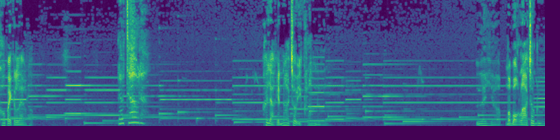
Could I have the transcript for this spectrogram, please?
เขาไปกันแล้วครับแล้วเจ้าล่ะข้าอยากเห็นหน้าเจ้าอีกครั้งหนึ่งและอย่ามาบอกลาเจ้าด้วย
